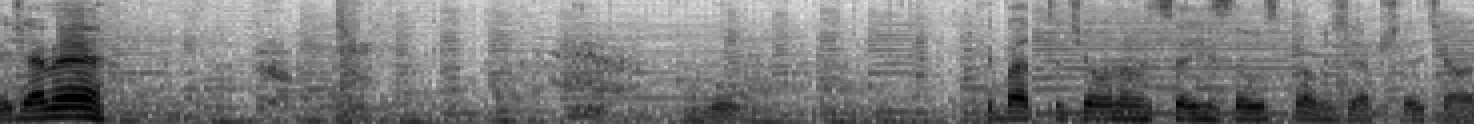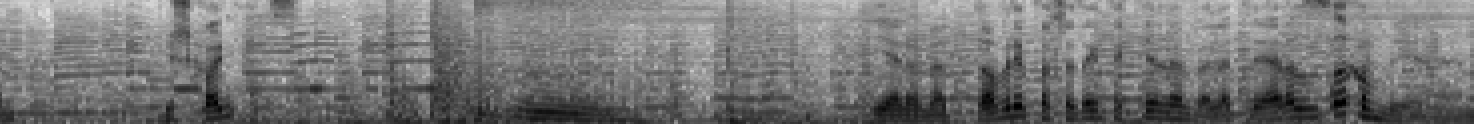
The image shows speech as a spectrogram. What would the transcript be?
Jedziemy! Wow. Chyba to działo nawet sobie zdało sprawę, że ja przeleciałem. Już koniec? Mm. Nie no, na dobry początek takie levele to ja rozumiem.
